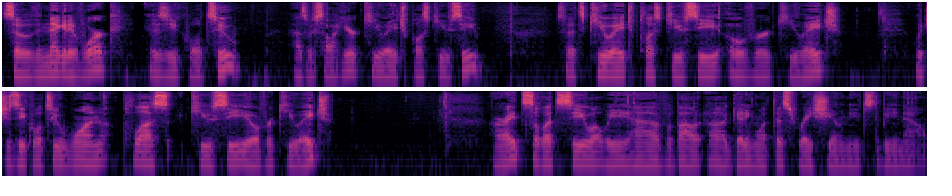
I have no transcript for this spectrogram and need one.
So the negative work is equal to, as we saw here, QH plus QC. So that's QH plus QC over QH which is equal to 1 plus QC over QH. All right, so let's see what we have about uh, getting what this ratio needs to be now.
